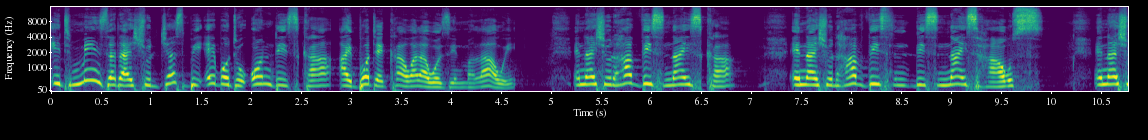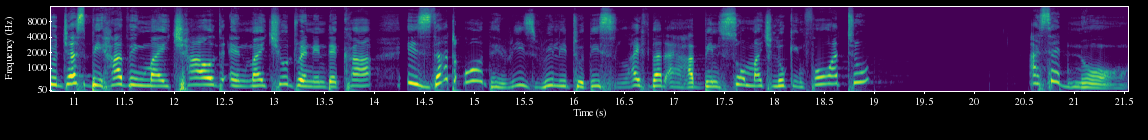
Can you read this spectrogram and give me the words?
it means that I should just be able to own this car. I bought a car while I was in Malawi. And I should have this nice car. And I should have this, this nice house. And I should just be having my child and my children in the car. Is that all there is really to this life that I have been so much looking forward to? I said, no.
